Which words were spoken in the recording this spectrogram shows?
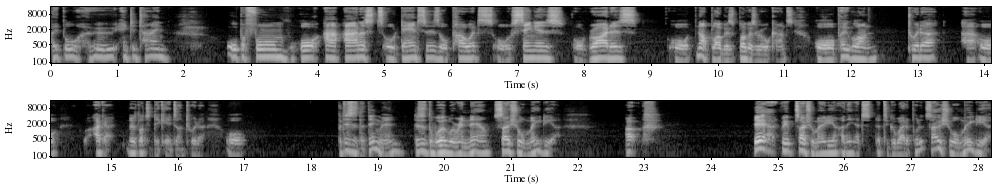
people who entertain or perform or are artists or dancers or poets or singers or writers or not bloggers, bloggers are all cunts, or people on Twitter uh, or, okay, there's lots of dickheads on Twitter, or but this is the thing, man. This is the world we're in now. Social media. Uh, Yeah, social media. I think that's that's a good way to put it. Social media.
